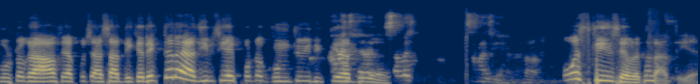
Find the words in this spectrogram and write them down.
फोटोग्राफ या कुछ ऐसा दिखे। देखते ना अजीब सी एक फ़ोटो घूमती हुई दिखती हाँ, रहती है। समझ हाँ। वो स्क्रीन सेवर कहलाती है।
